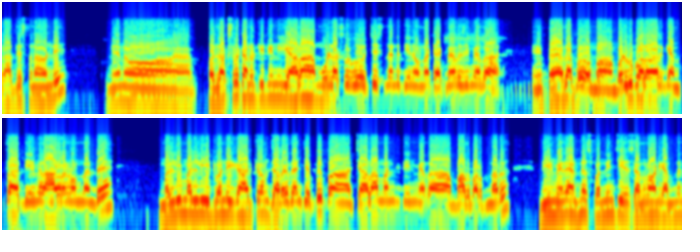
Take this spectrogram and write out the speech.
ప్రార్థిస్తున్నామండి. నేను పది లక్షల కనెక్టివిటీని ఎలా మూడు లక్షలకు వచ్చేసిందంటే దీని ఉన్న టెక్నాలజీ మీద పేద బ- బడుగు బలవాళ్ళకి ఎంత దీని మీద ఆదరణ ఉందంటే మళ్ళీ మళ్ళీ ఇటువంటి కార్యక్రమం జరగదని చెప్పి చాలా మంది దీని మీద బాధపడుతున్నారు. దీని మీద వెంటనే స్పందించి చంద్రబాబు గారికి వెంటనే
